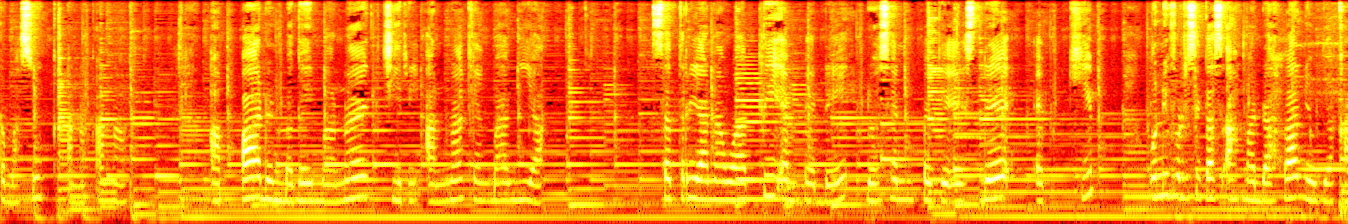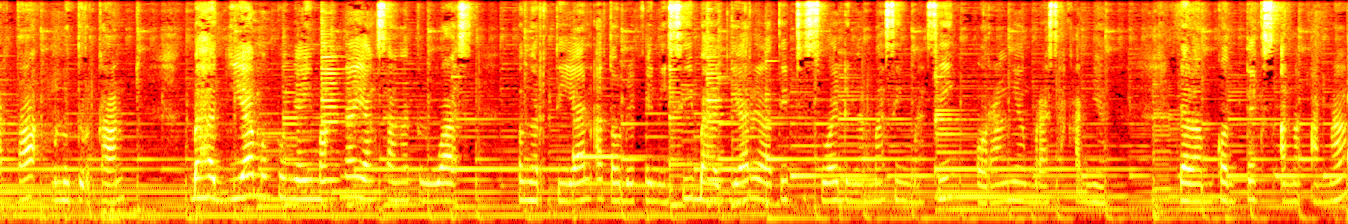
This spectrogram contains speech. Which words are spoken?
termasuk anak-anak. Apa dan bagaimana ciri anak yang bahagia? Satrianawati MPD, dosen PGSD FKIP, Universitas Ahmad Dahlan Yogyakarta menuturkan, bahagia mempunyai makna yang sangat luas. Pengertian atau definisi bahagia relatif sesuai dengan masing-masing orang yang merasakannya. Dalam konteks anak-anak,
